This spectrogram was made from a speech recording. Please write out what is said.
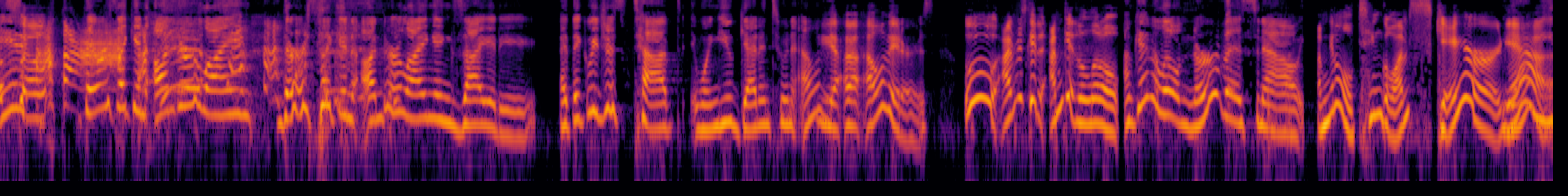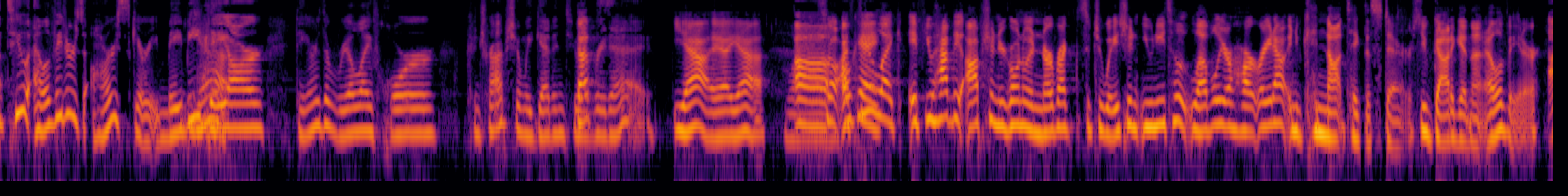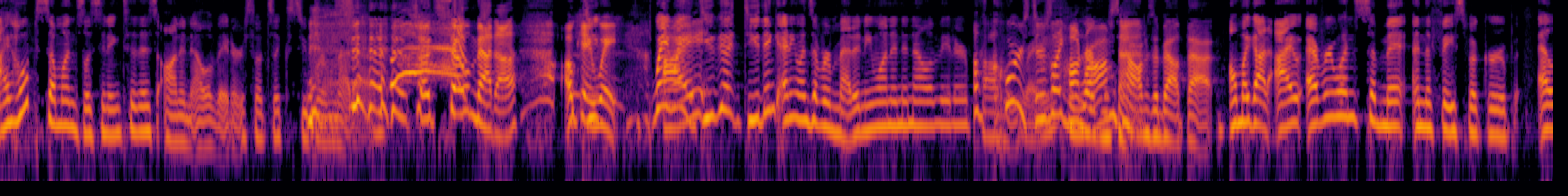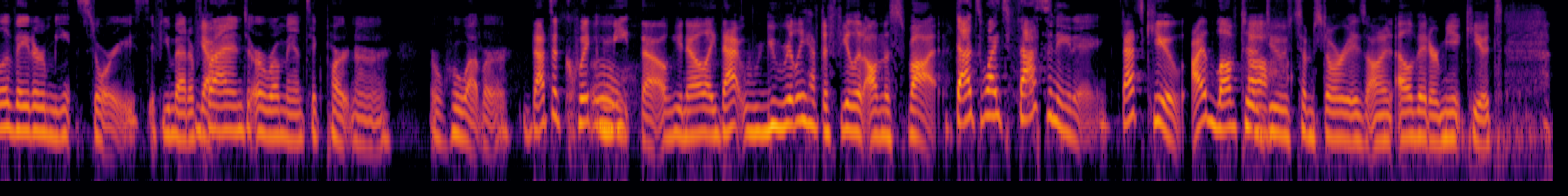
It- there's like an underlying there's like an underlying anxiety. I think we just tapped when you get into an elevator. Yeah, uh, elevators. Ooh, I'm just getting I'm getting a little I'm getting a little nervous now. I'm getting a little tingle. I'm scared. Yeah. me too. Elevators are scary. Maybe Yeah. they are they are the real life horror contraption we get into That's- every day. Yeah, yeah, yeah. Uh, so I okay. feel like if you have the option, you're going to a nerve wracking situation, you need to level your heart rate out and you cannot take the stairs. You've got to get in that elevator. I hope someone's listening to this on an elevator, so it's like super meta. so it's so meta. Okay, wait, Wait, I- wait. Do you get, do you think anyone's ever met anyone in an elevator? Of course, right? there's like rom coms about that. Oh my god! I everyone submit in the Facebook group elevator meet stories. If you met a Yeah. friend or romantic partner or whoever, That's a quick meet, though. You know, like that. You really have to feel it on the spot. that's why it's fascinating. That's cute. I'd love to do some stories on elevator meet cutes,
